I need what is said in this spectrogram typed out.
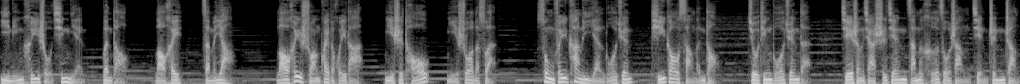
一名黑瘦青年，问道：“老黑怎么样？”老黑爽快的回答：“你是头，你说了算。”宋飞看了一眼罗娟，提高嗓门道：“就听罗娟的，节省下时间，咱们合奏上见真章。”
